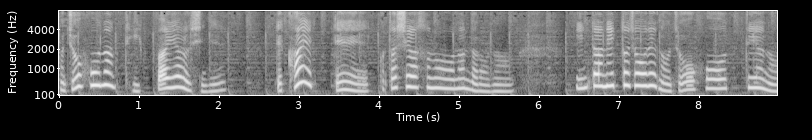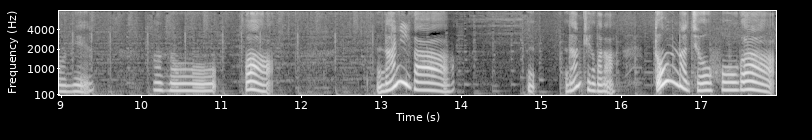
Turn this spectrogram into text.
あ、情報なんていっぱいあるしね。で、かえって、私はその、なんだろうな、インターネット上での情報っていうのをね、あのー、は、何が、なんていうのかな、どんな情報が、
